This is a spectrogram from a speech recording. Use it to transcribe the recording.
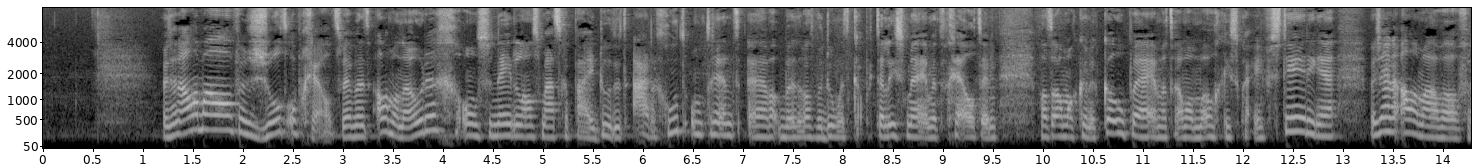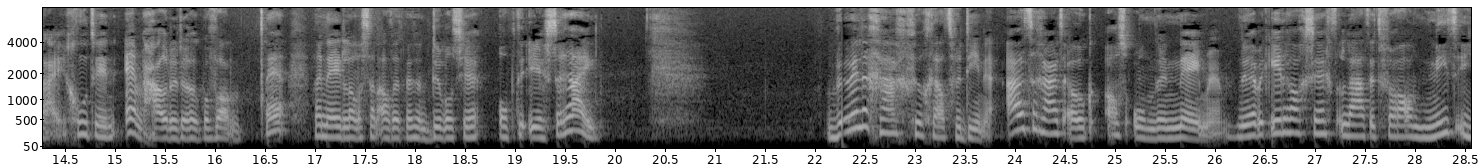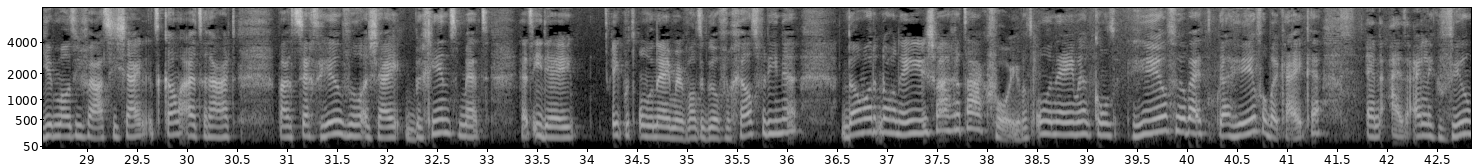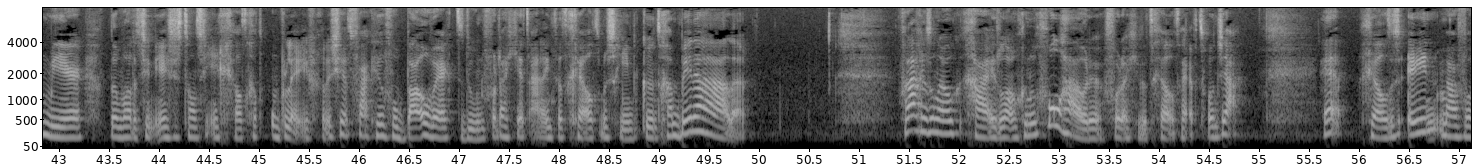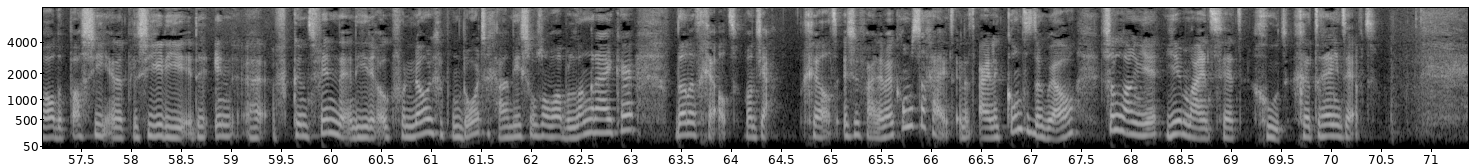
We zijn allemaal verzot op geld. We hebben het allemaal nodig. Onze Nederlandse maatschappij doet het aardig goed omtrent uh, wat, we, wat we doen met kapitalisme en met geld. En wat we allemaal kunnen kopen en wat er allemaal mogelijk is qua investeringen. We zijn er allemaal wel vrij goed in en we houden er ook wel van. Hè? Wij Nederlanders staan altijd met een dubbeltje op de eerste rij. We willen graag veel geld verdienen. Uiteraard ook als ondernemer. Nu heb ik eerder al gezegd, laat dit vooral niet je motivatie zijn. Het kan uiteraard, maar het zegt heel veel als jij begint met het idee... ik word ondernemer, want ik wil veel geld verdienen. Dan wordt het nog een hele zware taak voor je. Want ondernemen komt heel veel bij, heel veel bij kijken. En uiteindelijk veel meer dan wat het je in eerste instantie in geld gaat opleveren. Dus je hebt vaak heel veel bouwwerk te doen... voordat je uiteindelijk dat geld misschien kunt gaan binnenhalen. Vraag is dan ook, ga je het lang genoeg volhouden voordat je dat geld hebt? Want ja, hè, geld is één, maar vooral de passie en het plezier die je erin uh, kunt vinden... en die je er ook voor nodig hebt om door te gaan... die is soms nog wel belangrijker dan het geld. Want ja, geld is een fijne bijkomstigheid. En uiteindelijk komt het ook wel, zolang je je mindset goed getraind hebt.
